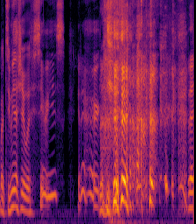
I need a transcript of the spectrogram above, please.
but to me that shit was serious. It hurt. that No,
